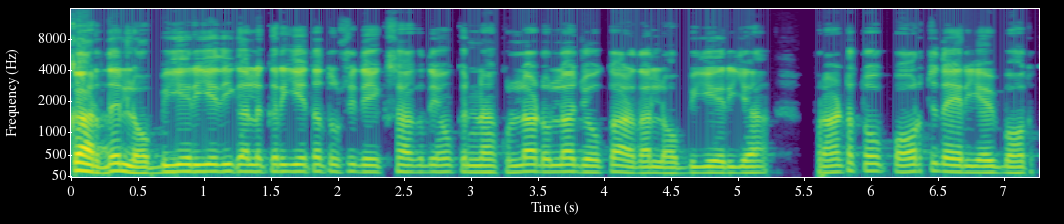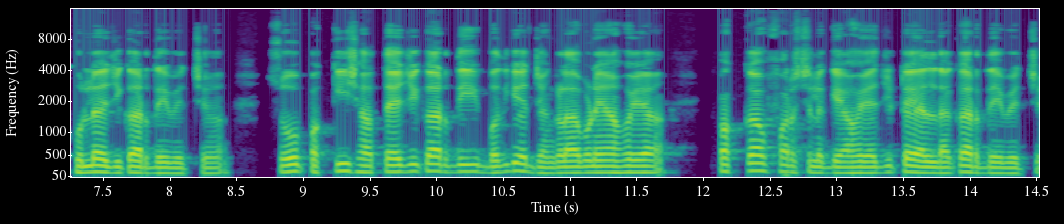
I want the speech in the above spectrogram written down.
ਘਰ ਦੇ ਲੌਬੀ ਏਰੀਏ ਦੀ ਗੱਲ ਕਰੀਏ ਤਾਂ ਤੁਸੀਂ ਦੇਖ ਸਕਦੇ ਹੋ ਕਿੰਨਾ ਖੁੱਲਾ ਡੁੱਲਾ ਜੋ ਘਰ ਦਾ ਲੌਬੀ ਏਰੀਆ ਫਰੰਟ ਤੋਂ ਪੋਰਚ ਦਾ ਏਰੀਆ ਵੀ ਬਹੁਤ ਖੁੱਲਾ ਹੈ ਜੀ ਘਰ ਦੇ ਵਿੱਚ। ਸੋ ਪੱਕੀ ਛੱਤ ਹੈ ਜੀ ਘਰ ਦੀ, ਵਧੀਆ ਜੰਗਲਾ ਬਣਿਆ ਹੋਇਆ, ਪੱਕਾ ਫਰਸ਼ ਲੱਗਿਆ ਹੋਇਆ ਜੀ ਟਾਇਲ ਦਾ ਘਰ ਦੇ ਵਿੱਚ।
